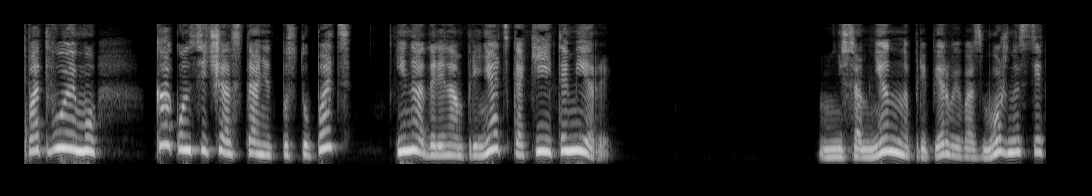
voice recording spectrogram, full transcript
По-твоему, как он сейчас станет поступать и надо ли нам принять какие-то меры? Несомненно, при первой возможности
